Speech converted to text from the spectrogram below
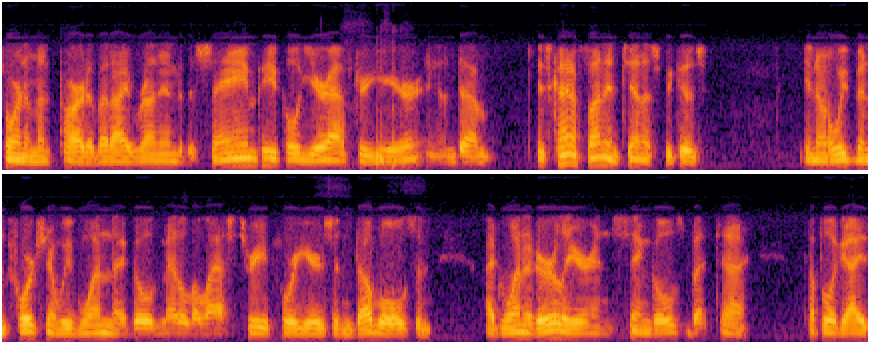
tournament part of it, I run into the same people year after year, and um, it's kind of fun in tennis because you know we've been fortunate. We've won the gold medal the last three or four years in doubles, and I'd won it earlier in singles, but uh, a couple of guys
